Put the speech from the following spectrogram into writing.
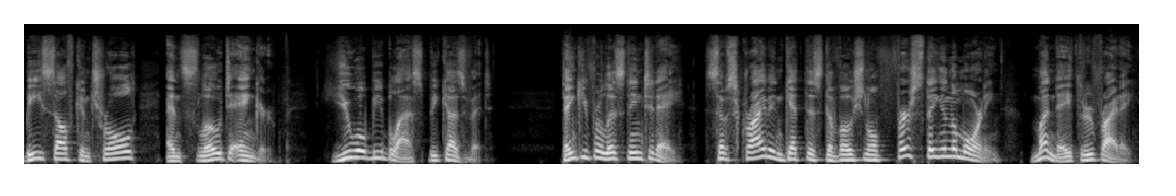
Be self controlled and slow to anger. You will be blessed because of it. Thank you for listening today. Subscribe and get this devotional first thing in the morning, Monday through Friday.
